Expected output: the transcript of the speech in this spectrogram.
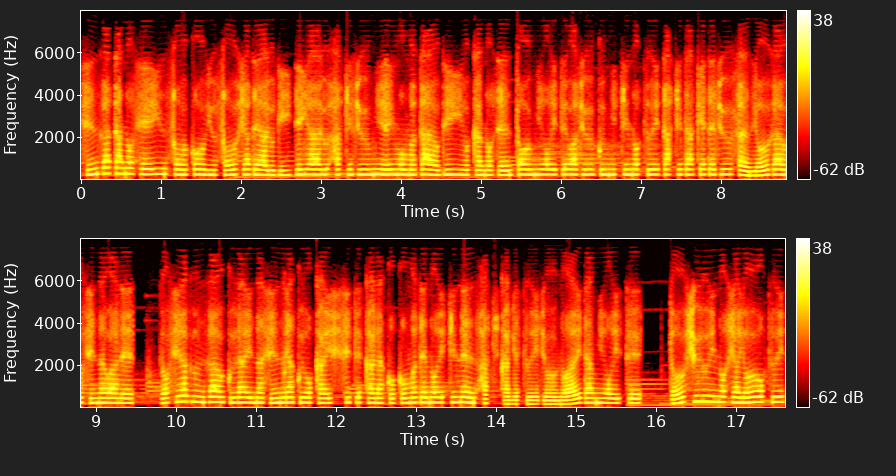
新型の兵員装甲輸送車である BTR-82A もまたアウディーユカの戦闘においては19日の1日だけで13両が失われ、ロシア軍がウクライナ侵略を開始してからここまでの1年8ヶ月以上の間において、同種類の車両を1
